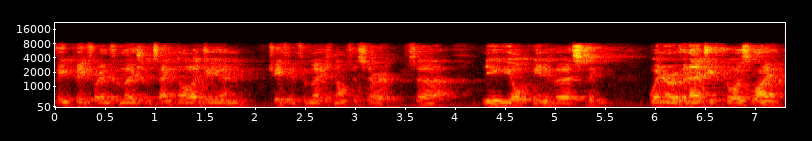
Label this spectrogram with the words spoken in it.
VP for Information Technology and Chief Information Officer at uh, New York University, winner of an EDUCAUSE Life,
